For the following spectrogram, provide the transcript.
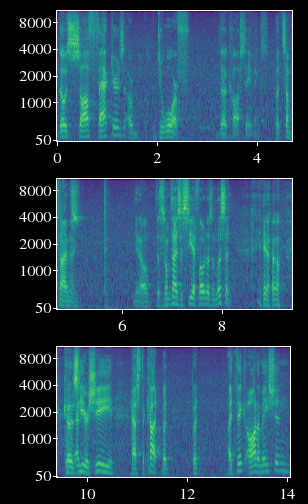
those soft factors are dwarf the cost savings. But sometimes, right. you know, the, sometimes the CFO doesn't listen, you know, because well, he or she has to cut. But, but I think automation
